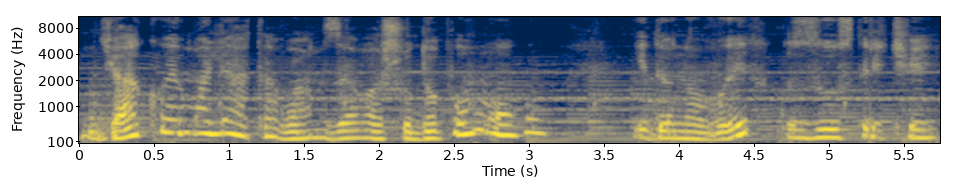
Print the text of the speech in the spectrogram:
Дякую, малята, вам за вашу допомогу і до нових зустрічей!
